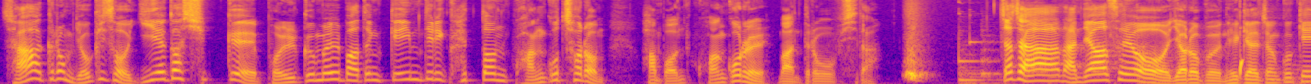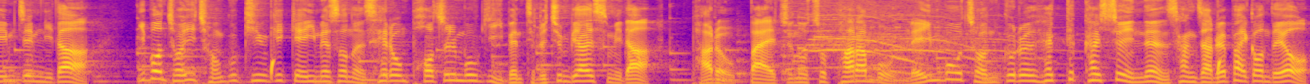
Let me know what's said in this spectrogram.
자 그럼 여기서 이해가 쉽게 벌금을 받은 게임들이 했던 광고처럼 한번 광고를 만들어 봅시다. 짜잔! 안녕하세요. 여러분 흑열전국 게임즈입니다. 이번 저희 전국 키우기 게임에서는 새로운 퍼즐 모기 이벤트를 준비하였습니다. 바로 빨주노초 파란보 레인보우 전구를 획득할 수 있는 상자를 팔 건데요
